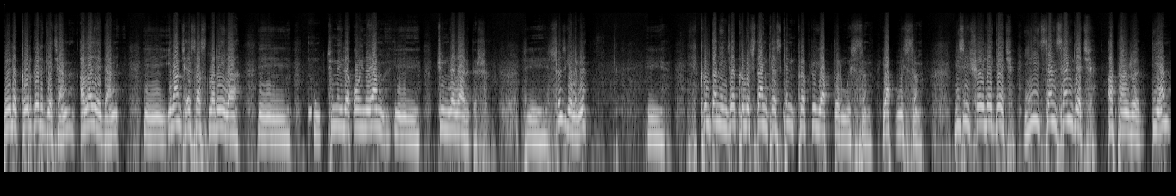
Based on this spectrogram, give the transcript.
böyle gırgır geçen, alay eden, e, inanç esaslarıyla e, tümüyle oynayan e, cümlelerdir. E, söz gelimi e, kıldan ince, kılıçtan keskin köprü yaptırmışsın, yapmışsın. Bizi şöyle geç, yiğit sen sen geç, a Tanrı diyen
